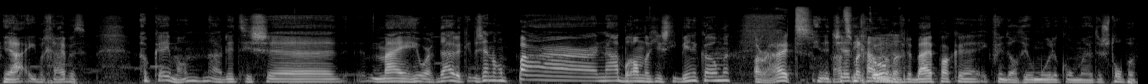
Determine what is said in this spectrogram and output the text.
Ja, ik begrijp het. Oké man, nou dit is eh, mij heel erg duidelijk. Er zijn nog een paar nabrandertjes die binnenkomen. Alright, In de chat die gaan we nog even erbij pakken. Ik vind dat heel moeilijk om eh, te stoppen.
